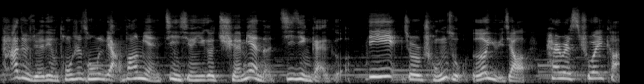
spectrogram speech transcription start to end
他就决定同时从两方面进行一个全面的激进改革。第一就是重组，俄语叫 perestroika，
